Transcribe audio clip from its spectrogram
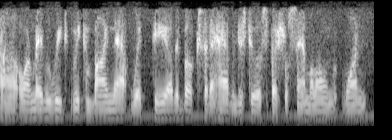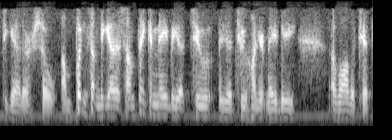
uh, or maybe we we combine that with the other books that I have and just do a special Sam Malone one together. So I'm putting something together. So I'm thinking maybe a two a 200 maybe of all the tips,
